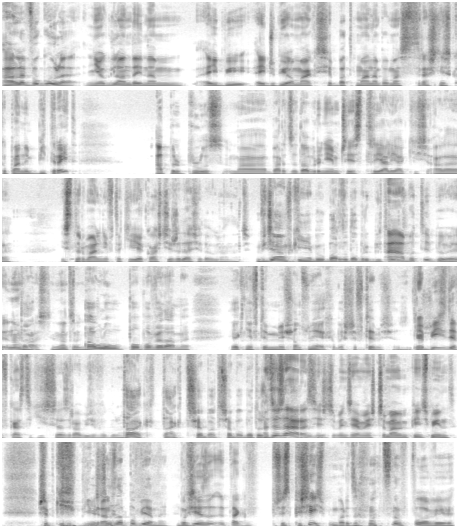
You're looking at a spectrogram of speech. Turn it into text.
Ale w ogóle nie oglądaj nam HBO Maxie Batmana, bo ma strasznie skopany bitrate. Apple Plus ma bardzo dobry. Nie wiem, czy jest trial jakiś, ale jest normalnie w takiej jakości, że da się to oglądać. Widziałem w kinie, był bardzo dobry bit. A, bo ty byłeś. No Tak. właśnie, no to. Paulu poopowiadamy, jak nie w tym miesiącu, nie, chyba jeszcze w tym się. Ja Bizdevcast jakiś trzeba zrobić w ogóle. Tak, tak, trzeba, trzeba, bo to A to zaraz jeszcze będziemy, jeszcze mamy 5 minut szybkich Jeszcze speedrun, zapowiemy. bo się tak przyspieszyliśmy bardzo mocno w połowie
